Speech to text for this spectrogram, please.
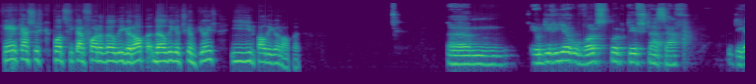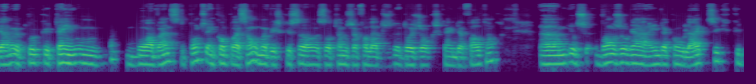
quem é que achas que pode ficar fora da Liga Europa, da Liga dos Campeões e ir para a Liga Europa? Um, eu diria o Wolfsburg deve estar digamos, porque tem um bom avanço de pontos em comparação, uma vez que só, só estamos a falar dos dois jogos que ainda faltam. Um, eles vão jogar ainda com o Leipzig, que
